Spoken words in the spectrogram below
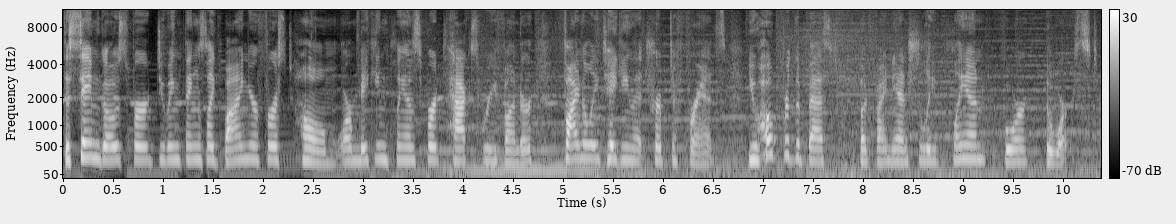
The same goes for doing things like buying your first home or making plans for a tax refund or finally taking that trip to France. You hope for the best, but financially plan for the worst.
